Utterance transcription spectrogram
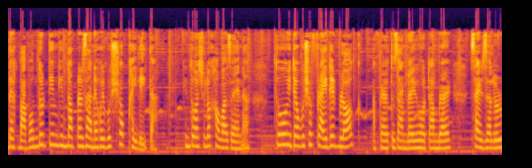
দেখ বাবন্দর দিন কিন্তু আপনার জানে হইব সব খাইলেই তা। কিন্তু আসলে খাওয়া যায় না। তো এটা অবশ্য ফ্রাইডের ব্লগ আপনারা তো জানরাই ওটা আমরা সাইরজালোর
